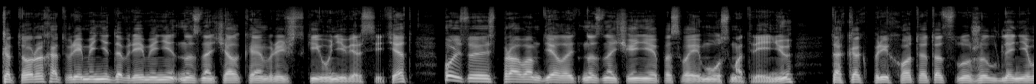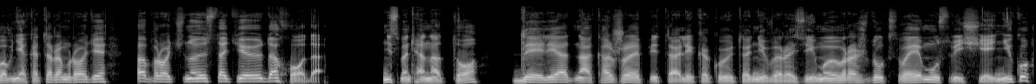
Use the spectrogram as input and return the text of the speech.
которых от времени до времени назначал Кембриджский университет, пользуясь правом делать назначение по своему усмотрению, так как приход этот служил для него в некотором роде оброчную статьей дохода. Несмотря на то, Дели, однако же, питали какую-то невыразимую вражду к своему священнику,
